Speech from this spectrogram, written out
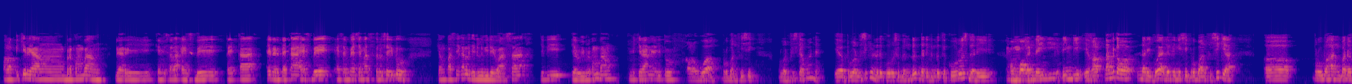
pola pikir yang berkembang dari kayak misalnya SD, TK, eh dari TK, SD, SMP, SMA seterusnya itu yang pastinya kan lo jadi lebih dewasa, jadi ya lebih berkembang pemikirannya gitu. kalau gua perubahan fisik. Perubahan fisik apaan ya? Ya perubahan fisik lu dari kurus ke gendut, dari gendut ke kurus, dari Ompong. pendek ke tinggi. Ya kalau tapi kalau dari gue ya definisi perubahan fisik ya eh perubahan pada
